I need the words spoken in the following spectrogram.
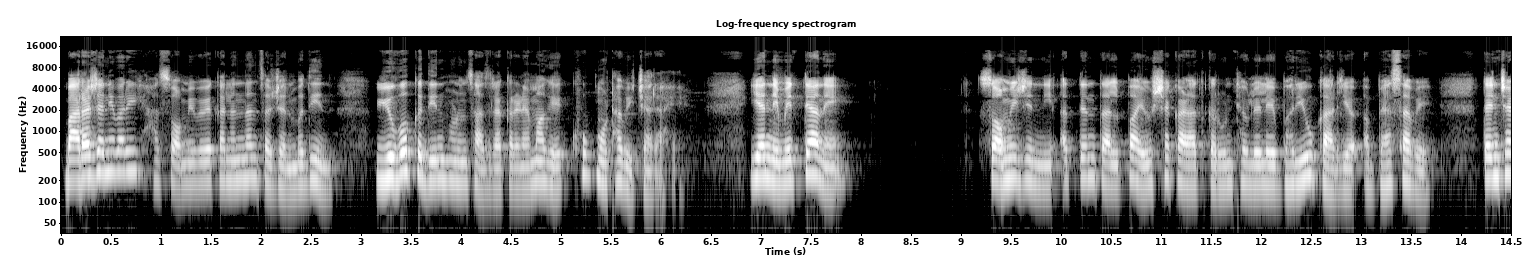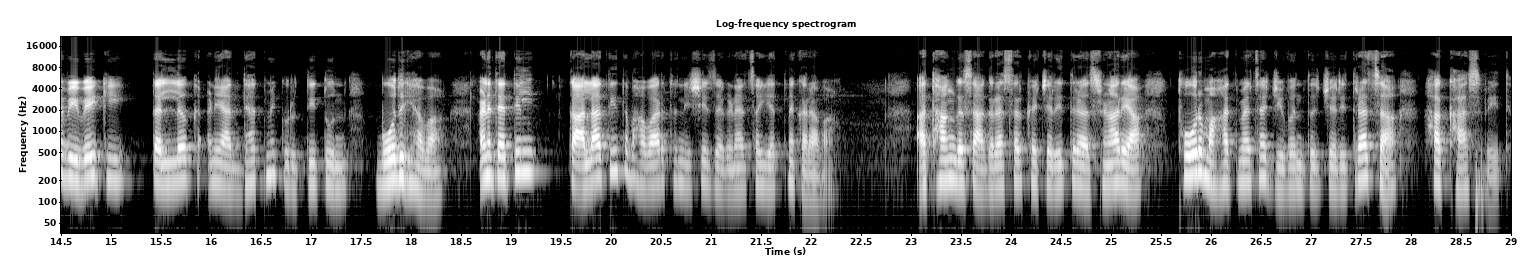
बारा जानेवारी हा स्वामी विवेकानंदांचा जन्मदिन युवक दिन म्हणून साजरा करण्यामागे खूप मोठा विचार आहे. या निमित्ताने स्वामीजींनी अत्यंत अल्प आयुष्यकाळात करून ठेवलेले भरीव कार्य अभ्यासावे त्यांच्या विवेकी तल्लख आणि आध्यात्मिक वृत्तीतून बोध घ्यावा आणि त्यातील कालातीत भावार्थनिशी जगण्याचा यत्न करावा. अथांग सागरासारखं चरित्र असणाऱ्या थोर महात्म्याचा जिवंत चरित्राचा हा खास वेध.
